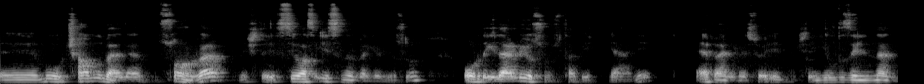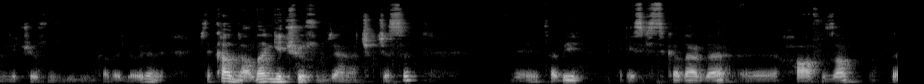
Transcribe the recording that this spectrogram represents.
E, bu Çamlıbel'den sonra işte Sivas il sınırına geliyorsunuz. Orada ilerliyorsunuz tabii. Yani efendime söyleyeyim işte Yıldız elinden mi geçiyorsunuz bildiğim kadarıyla öyle mi? İşte Kangal'dan geçiyorsunuz yani açıkçası. E, tabii eskisi kadar da e, hafızam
